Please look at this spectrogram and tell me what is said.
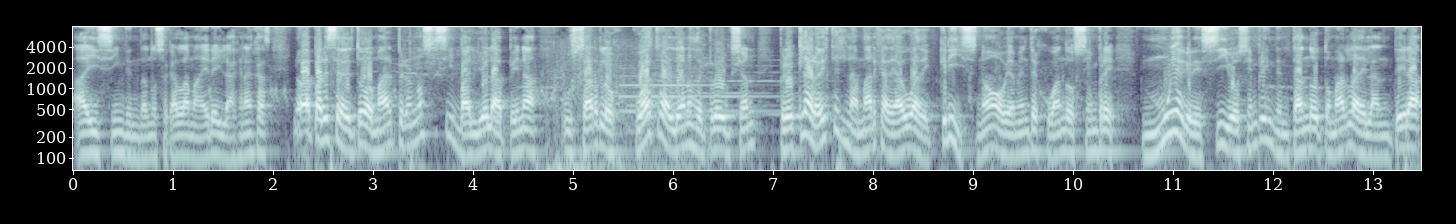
ahí sí intentando sacar la madera y las granjas. No me parece del todo mal, pero no sé si valió la pena usar los cuatro aldeanos de producción. Pero claro, esta es la marca de agua de Chris, ¿no? Obviamente jugando siempre muy agresivo, siempre intentando tomar la delantera,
